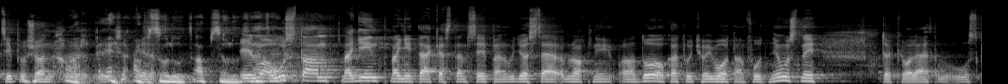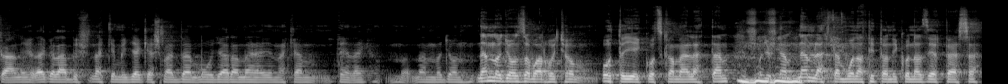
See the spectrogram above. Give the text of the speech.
Cipruson. Hát, abszolút, abszolút. Én hát, ma úsztam, megint, megint elkezdtem szépen úgy összerakni a dolgokat, úgyhogy voltam futni, úszni tök jól lehet úszkálni, legalábbis nekem egy jegesmedben módjára, mert nekem tényleg nem nagyon, nem nagyon zavar, hogyha ott a jégkocka mellettem. Mondjuk nem, nem lettem volna Titanicon azért persze.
